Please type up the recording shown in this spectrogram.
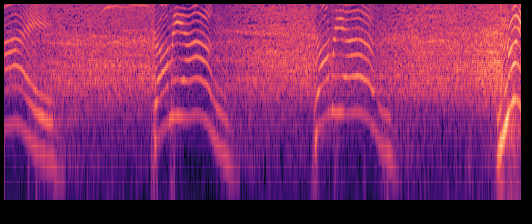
าย พร้อมหรือยัง พร้อมหรือยัง ลุย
